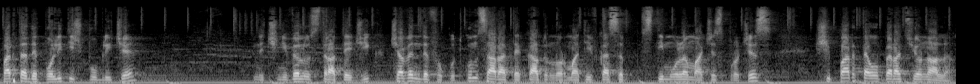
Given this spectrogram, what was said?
Partea de politici publice, deci nivelul strategic, ce avem de făcut, cum să arate cadrul normativ ca să stimulăm acest proces și partea operațională.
